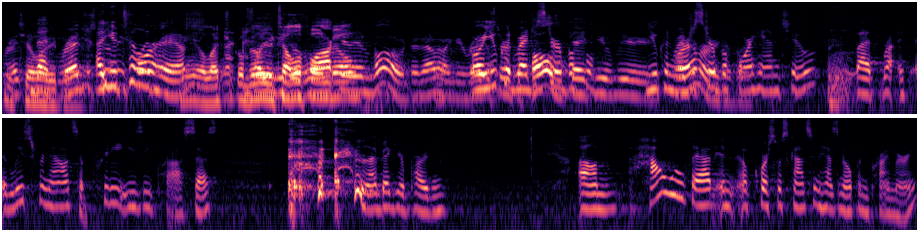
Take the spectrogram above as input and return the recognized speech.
Reg- Utility bill. Register A utility- beforehand. Your electrical so bill, you your can just telephone walk in bill. and vote. And otherwise you Or you register could at the polls, register it'll take before, you, you can forever register to get beforehand too, but ri- at least for now, it's a pretty easy process. I beg your pardon. Um, How will that, and of course, Wisconsin has an open primary.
